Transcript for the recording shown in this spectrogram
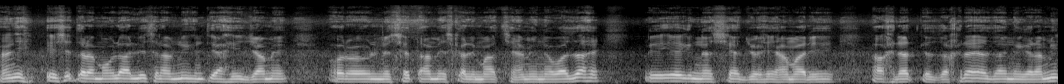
ہاں جی؟ اسی طرح مولا علیہ السلام نے انتہائی جامع اور نصیحت آمیز کلمات سے ہمیں نوازا ہے۔ ایک نصیحت جو ہے ہمارے آخرت کا ذخرہ اذان گرامی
